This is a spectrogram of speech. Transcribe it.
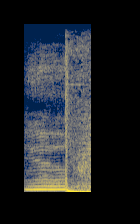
Yeah.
